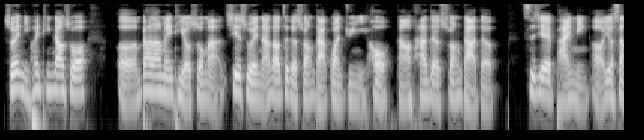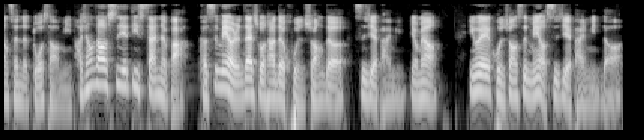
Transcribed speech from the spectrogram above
所以你会听到说，呃，报道媒体有说嘛，谢淑薇拿到这个双打冠军以后，然后他的双打的世界排名哦又上升了多少名？好像到世界第三了吧？可是没有人在说他的混双的世界排名有没有？因为混双是没有世界排名的哦，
